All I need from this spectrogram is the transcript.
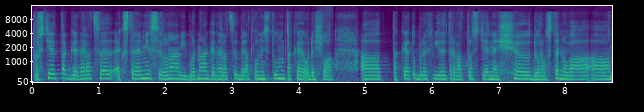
prostě ta generace, extrémně silná, výborná generace biatlonistům také odešla. A také to bude chvíli trvat prostě, než doroste nová a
